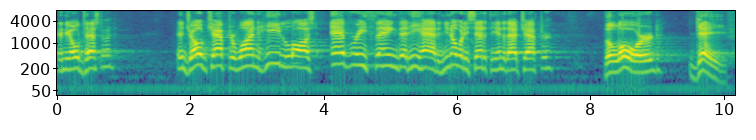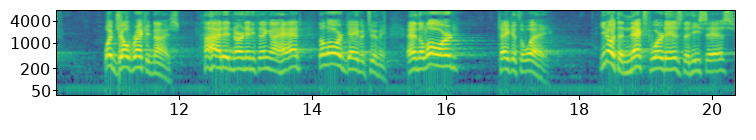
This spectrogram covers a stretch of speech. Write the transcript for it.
in the Old Testament? In Job chapter 1, he lost everything that he had. And you know what he said at the end of that chapter? The Lord gave. What Job recognized? I didn't earn anything I had. The Lord gave it to me. And the Lord taketh away. You know what the next word is that he says?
